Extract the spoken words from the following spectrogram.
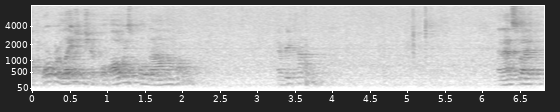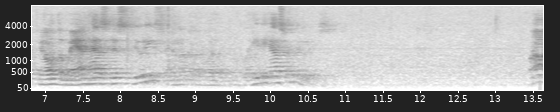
A poor relationship will always pull down the home. Every time. And that's why, you know, the man has his duties and uh, the lady has her duties. Well,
